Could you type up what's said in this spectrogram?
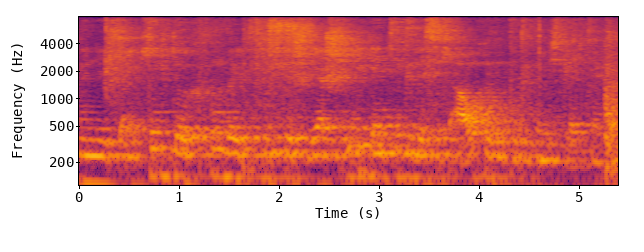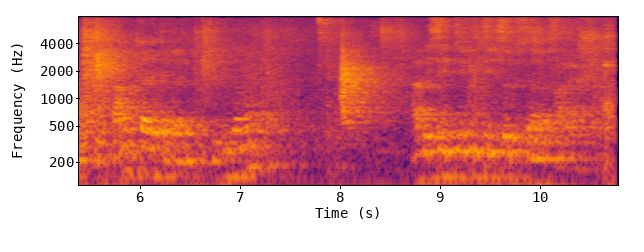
wenn ich ein Kind durch Umweltgifte schwer schädige, entwickelt es sich auch und entwickelt nämlich vielleicht eine Krankheit oder eine Behinderung. Aber es entwickelt sich sozusagen falsch.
